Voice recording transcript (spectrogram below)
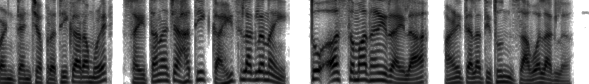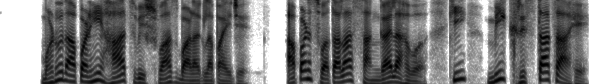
पण त्यांच्या प्रतिकारामुळे सैतानाच्या हाती काहीच लागलं नाही. तो असमाधानी राहिला आणि त्याला तिथून जावं लागलं. म्हणून आपणही हाच विश्वास बाळगला पाहिजे. आपण स्वतःला सांगायला हवं की मी ख्रिस्ताचा आहे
